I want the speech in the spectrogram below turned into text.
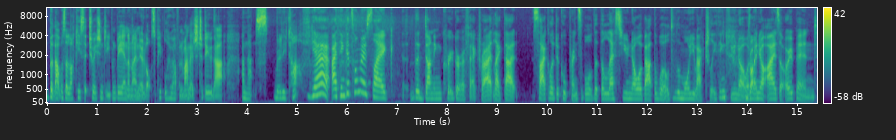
But that was a lucky situation to even be in and i know lots of people who haven't managed to do that and that's really tough. Yeah, I think it's almost like the Dunning Kruger effect, right? Like that psychological principle that the less you know about the world, the more you actually think you know. And when your eyes are opened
